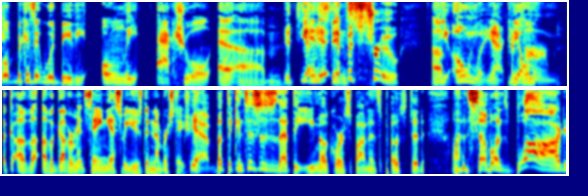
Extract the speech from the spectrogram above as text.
Well, because it would be the only actual uh, um It's, yeah, instance if it's true, of- the only, yeah, the confirmed. only of of a government saying yes, we used a number station. Yeah, but the consensus is that the email correspondence posted on someone's blog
